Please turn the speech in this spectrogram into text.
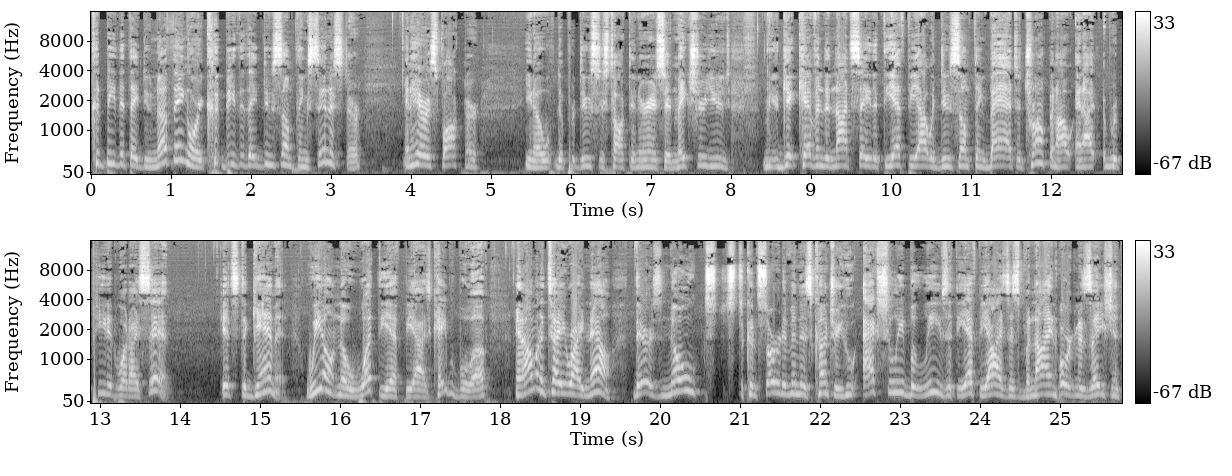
could be that they do nothing or it could be that they do something sinister. And Harris Faulkner you know, the producers talked in there and said, make sure you, you get Kevin to not say that the FBI would do something bad to Trump. And I, and I repeated what I said. It's the gamut. We don't know what the FBI is capable of. And I'm going to tell you right now, there is no conservative in this country who actually believes that the FBI is this benign organization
